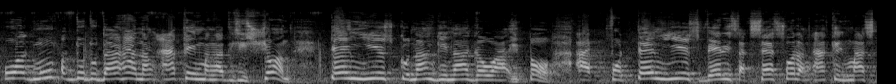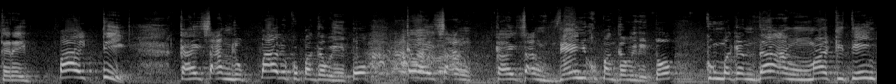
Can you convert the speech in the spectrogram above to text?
Huwag mong pagdududahan ng aking mga desisyon. 10 years ko nang ginagawa ito. At for 10 years, very successful ang aking masquerade party. Kahit saang lupalo ko pang gawin ito, kahit saang, kahit saang venue ko pang gawin ito, kung maganda ang marketing,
